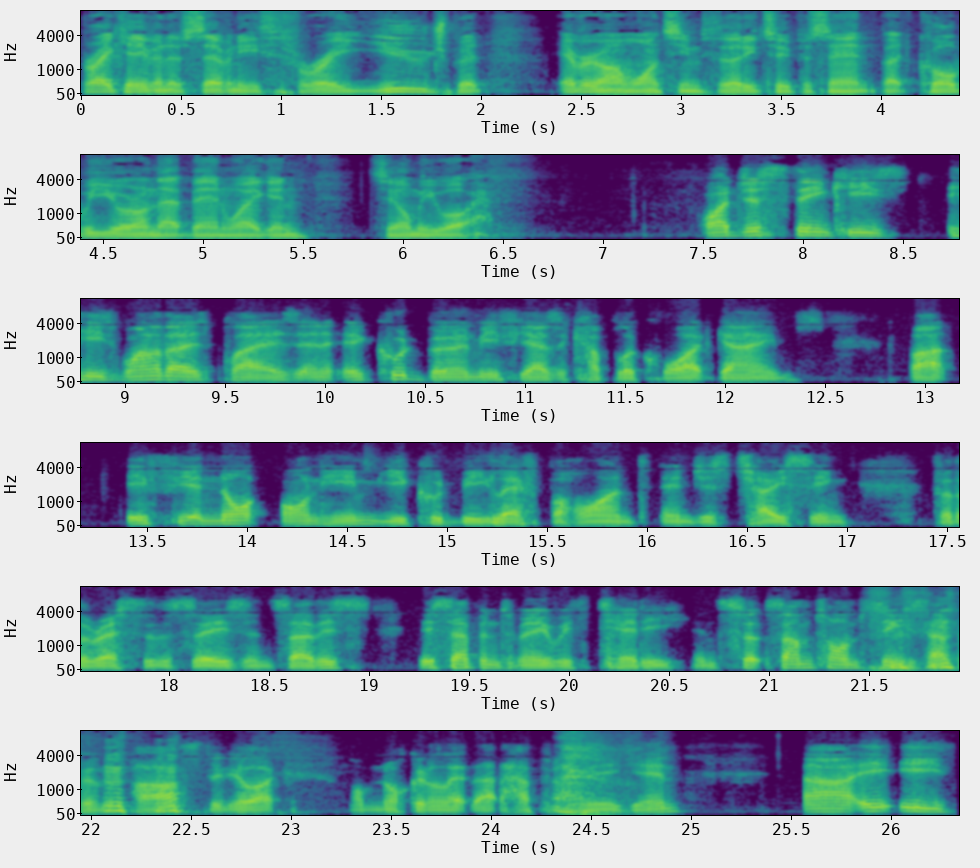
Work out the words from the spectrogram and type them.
break even of 73, huge, but everyone wants him, 32%. But Corby, you're on that bandwagon. Tell me why. I just think he's he's one of those players, and it could burn me if he has a couple of quiet games. But if you're not on him, you could be left behind and just chasing for the rest of the season. So this this happened to me with Teddy, and so, sometimes things happen in the past, and you're like, I'm not going to let that happen to me again. Uh, he, he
